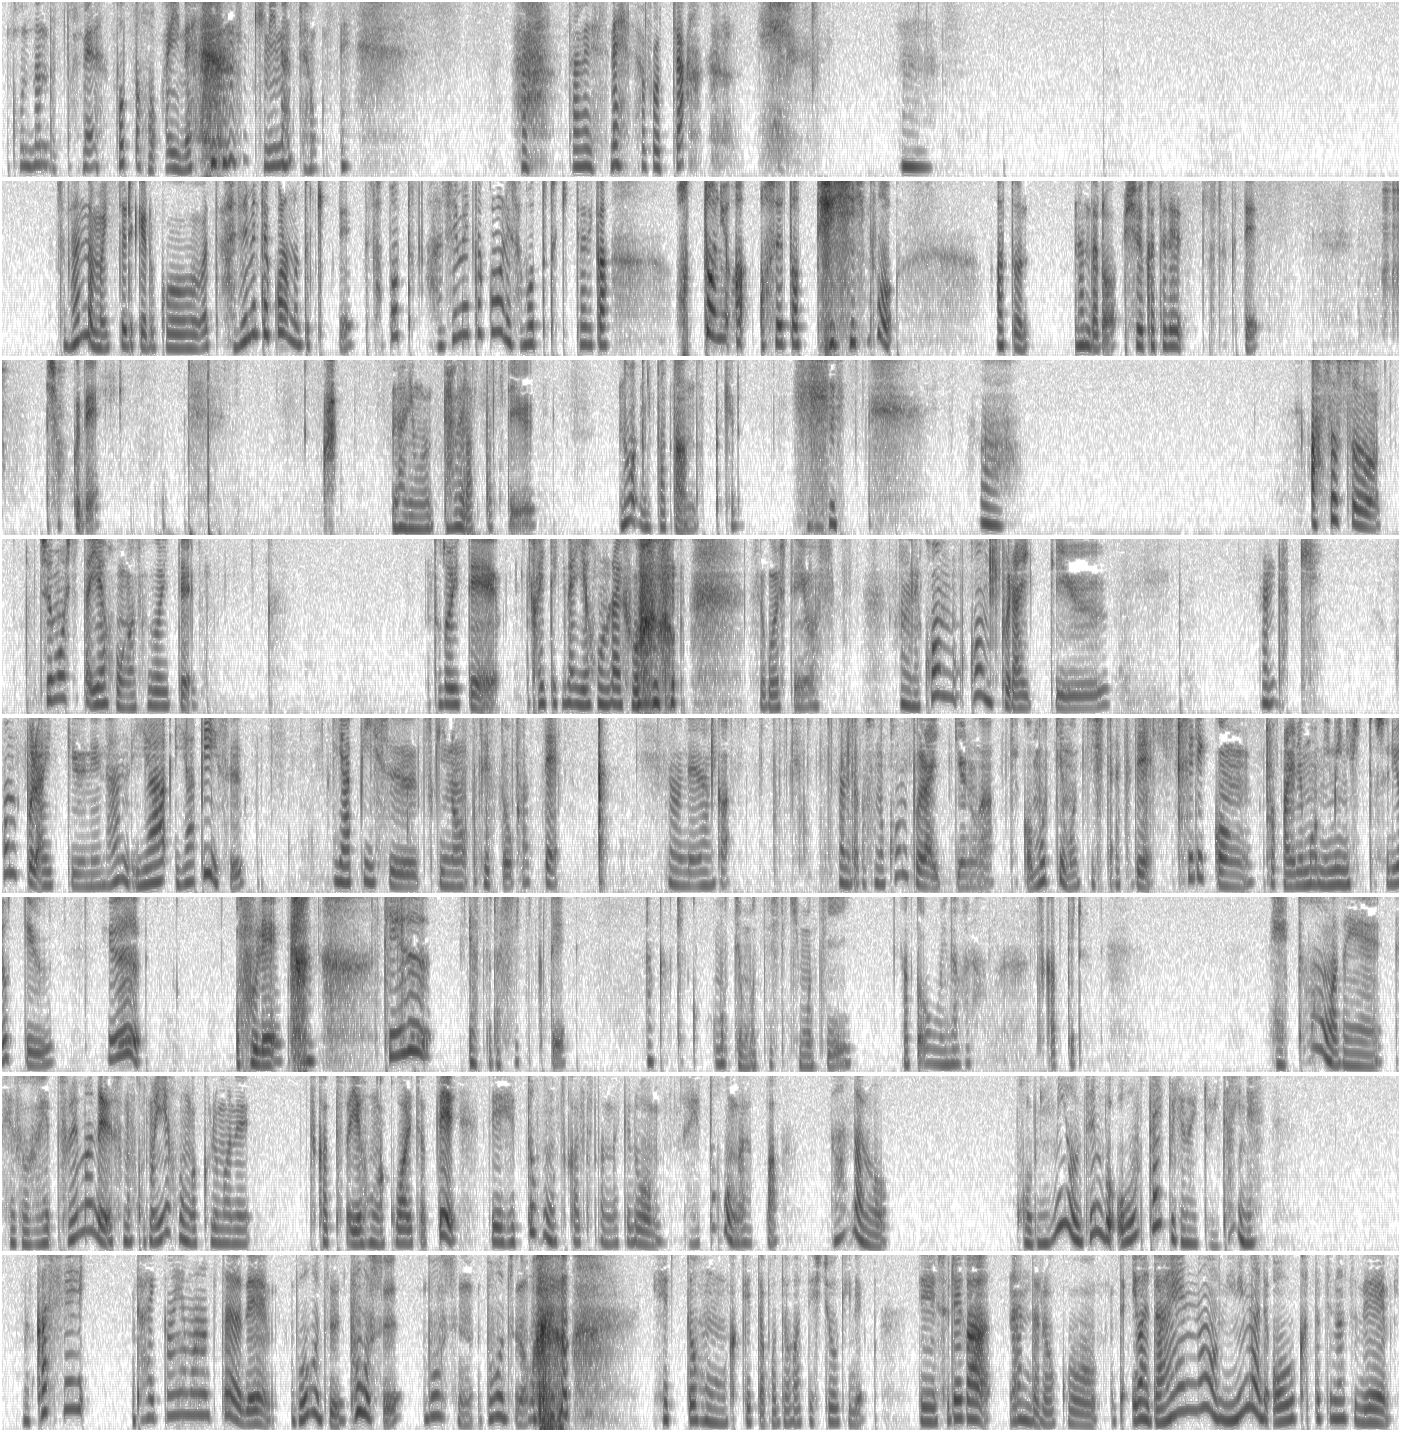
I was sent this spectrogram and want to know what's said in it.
こんなんだったらね撮った方がいいね。気になっちゃうもんね。はあダメですね。サボっちゃ。うん。そう何度も言ってるけどこう始めた頃の時ってサボった始めた頃にサボった時ってあれか本当にあ忘れたっていうのあとなんだろう就活でじゃなくてショックであ何もダメだったっていうの2パターンだったけど。あ。あそうそう。注文してたイヤホンが届いて届いて快適なイヤホンライフを 過ごしています。あのねコンコンプライっていうなんだっけ？コンプライっていうねなんイヤイヤピース？イヤピース付きのセットを買って。なのでなんかなんだろうそのコンプライっていうのが結構もちもちしたやつでシリコンとかよりも耳にフィットするよっていういうお触れっていうやつらしくてなんか結構もちもちして気持ちいいなと思いながら使ってる。はねそうそれまでそのこのイヤホンが来るまで使ってたイヤホンが壊れちゃってでヘッドホンを使ってたんだけどヘッドホンがやっぱなんだろうこう耳を全部覆うタイプじゃないと痛いね。昔代官山の蔦屋で坊主坊主？坊主？の坊主の？ヘッドホンをかけたことがあって視聴器で。でそれがなんだろうこういわゆる楕円の耳まで覆う形のやつで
